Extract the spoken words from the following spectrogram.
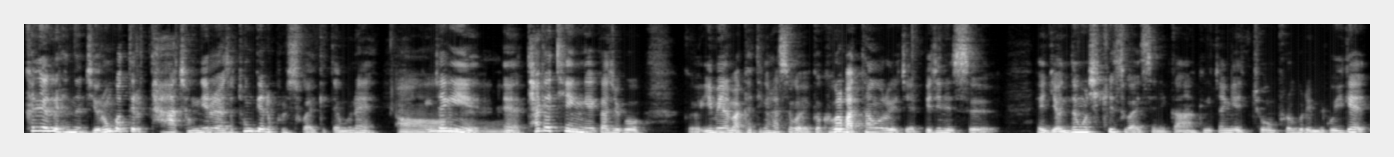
클릭을 했는지 이런 것들을 다 정리를 해서 통계를 볼 수가 있기 때문에 아 굉장히 네. 예 targeting 해 가지고 그 이메일 마케팅을 할 수가 있고 그걸 바탕으로 이제 비즈니스에 연동을 시킬 수가 있으니까 굉장히 좋은 프로그램이고 이게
